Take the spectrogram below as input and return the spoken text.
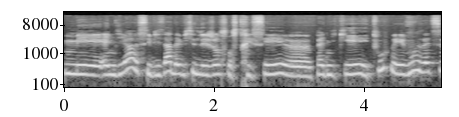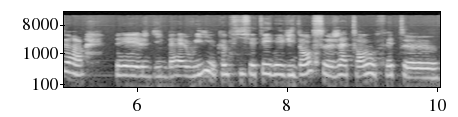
Mais elle me dit, ah, c'est bizarre, d'habitude les gens sont stressés, euh, paniqués et tout, mais vous, vous êtes serein. Et je dis, ben oui, comme si c'était une évidence, j'attends, en fait. Euh,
